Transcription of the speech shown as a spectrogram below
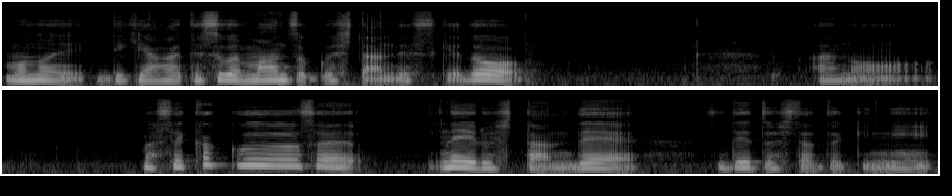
ものに出来上がってすごい満足したんですけどあの、まあ、せっかくそれネイルしたんでデートした時に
